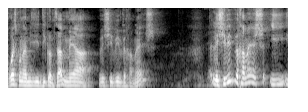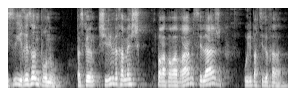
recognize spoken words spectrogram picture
Pourquoi est-ce qu'on a dit comme ça Mea veshivim vechamesh Les shivim vechamesh, ils, ils, résonnent pour nous. Parce que shivim vechamesh, par rapport à Abraham, c'est l'âge où il est parti de Haran.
